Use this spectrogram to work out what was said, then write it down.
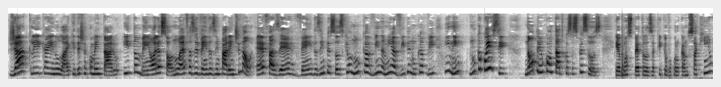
já clica aí no like, deixa comentário e também, olha só, não é fazer vendas em parente não, é fazer vendas em pessoas que eu nunca vi na minha vida e nunca vi e nem nunca conheci. Não tenho contato com essas pessoas. Tem algumas pétalas aqui que eu vou colocar no saquinho,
